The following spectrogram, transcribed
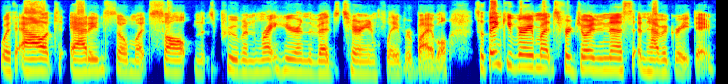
without adding so much salt. And it's proven right here in the Vegetarian Flavor Bible. So thank you very much for joining us and have a great day.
